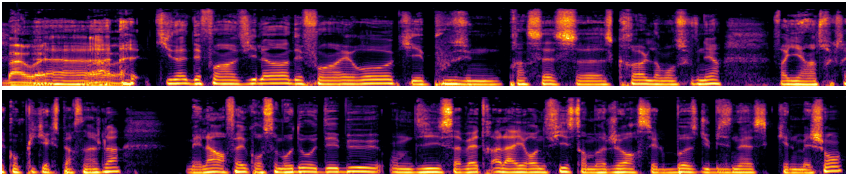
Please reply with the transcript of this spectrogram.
Bah ouais. Euh, ouais, ouais. Qui a des fois un vilain, des fois un héros, qui épouse une princesse euh, Skrull dans mon souvenir. Enfin, il y a un truc très compliqué avec ce personnage-là. Mais là, en fait, grosso modo, au début, on me dit ça va être à la Iron Fist en mode genre c'est le boss du business qui est le méchant.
